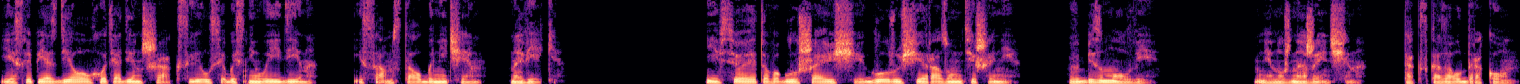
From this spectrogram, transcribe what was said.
Если б я сделал хоть один шаг, слился бы с ним воедино и сам стал бы ничем, навеки. И все это в оглушающей, гложущей разум тишине, в безмолвии. «Мне нужна женщина», — так сказал дракон.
